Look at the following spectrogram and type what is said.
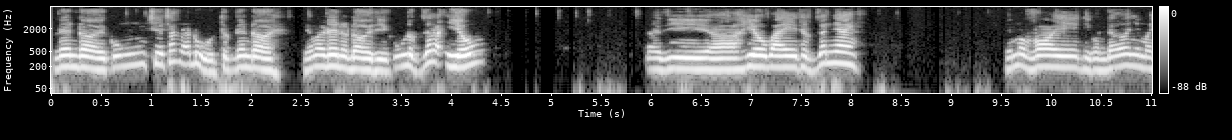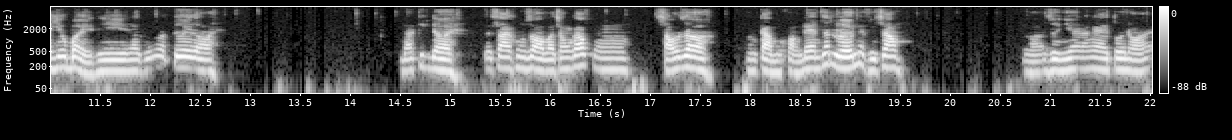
lên đời cũng chưa chắc đã đủ thực lên đời. Nếu mà lên được đời thì cũng lực rất là yếu. Tại vì uh, hiêu bay thực rất nhanh nếu mà voi thì còn đỡ nhưng mà hiêu bảy thì là cũng là tươi rồi. Đã kích đời. Tại sai không dò vào trong góc ừ, 6 giờ. Còn cả một khoảng đen rất lớn ở phía trong. Đó, dường như đã nghe tôi nói.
